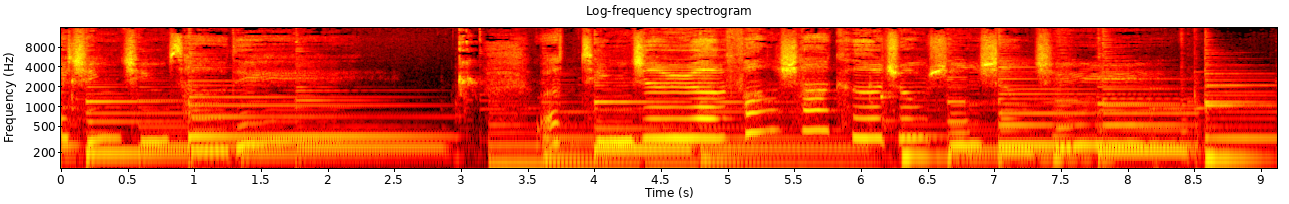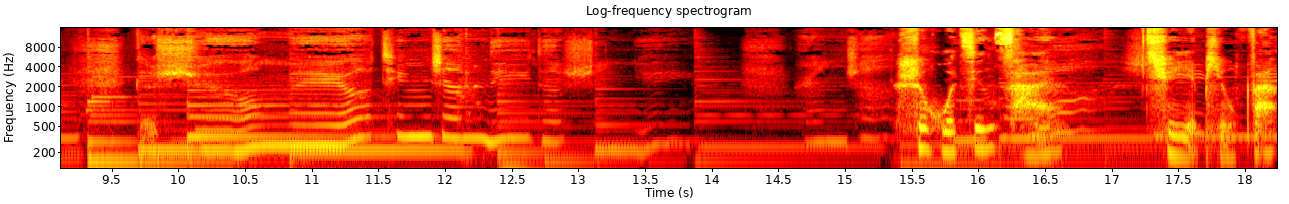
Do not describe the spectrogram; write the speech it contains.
在青青草地，我听见远方下课钟声响起，可是我没有听见你的声音。生活精彩，却也平凡，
